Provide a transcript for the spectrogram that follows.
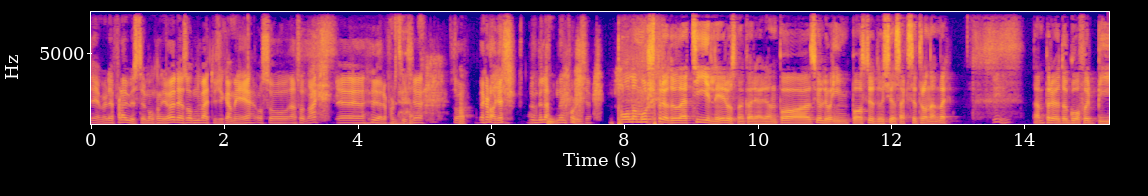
Det er vel det flaueste man kan gjøre. Det er sånn, Veit du ikke hvem jeg er? Og så er det sånn Nei, det hører folk faktisk ikke. Så beklager. Den billetten den får du ikke. Pål og Mors prøvde jo det tidlig i Rosenborg-karrieren. Skulle jo inn på Studio 26 i Trondheim der. De prøvde å gå forbi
